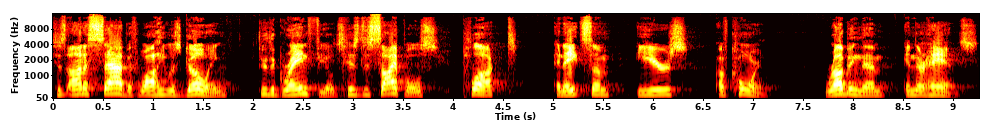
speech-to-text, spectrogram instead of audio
Says, On a Sabbath, while he was going through the grain fields, his disciples plucked and ate some ears of corn, rubbing them in their hands.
